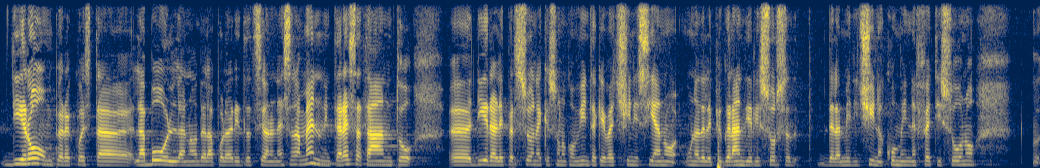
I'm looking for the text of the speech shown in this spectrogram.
di rompere questa, la bolla no, della polarizzazione, nel senso a me non interessa tanto eh, dire alle persone che sono convinte che i vaccini siano una delle più grandi risorse della medicina, come in effetti sono, eh,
